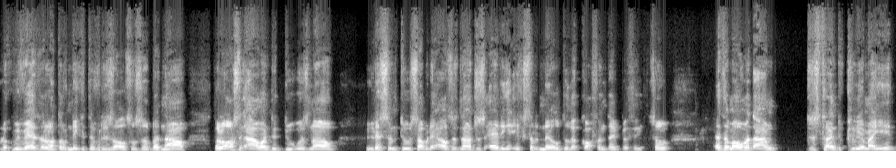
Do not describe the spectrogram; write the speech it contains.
look, we've had a lot of negative results also, but now the last thing I want to do is now listen to somebody else is now just adding an extra nail to the coffin type of thing. So at the moment I'm just trying to clear my head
